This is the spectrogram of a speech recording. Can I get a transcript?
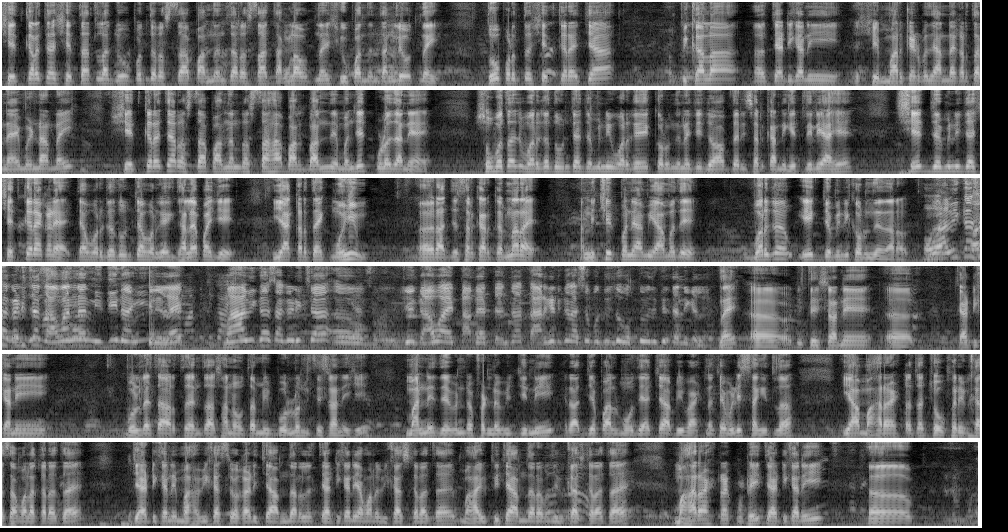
शेतकऱ्याच्या शेतातला जोपर्यंत रस्ता पांदनचा रस्ता चांगला होत नाही शिवपांदन चांगले होत नाही तोपर्यंत शेतकऱ्याच्या पिकाला त्या ठिकाणी शे मार्केटमध्ये आणण्याकरता न्याय मिळणार नाही. शेतकऱ्याचा रस्ता पांधन रस्ता हा बांध बांधणे म्हणजेच पुढं जाणे आहे. सोबतच वर्ग दोनच्या जमिनी वर्ग एक करून देण्याची जबाबदारी सरकारने घेतलेली आहे. शेत जमिनी ज्या शेतकऱ्याकडे आहे त्या वर्ग दोनच्या वर्ग एक झाल्या पाहिजे. याकरता एक मोहीम राज्य सरकार करणार आहे. आणि निश्चितपणे आम्ही यामध्ये वर्ग एक जमिनी करून देणार आहोत. महाविकास आघाडीच्या गावांना निधी नाही केलेला आहे. महाविकास आघाडीच्या जे गाव आहेत ताब्यात त्यांचा टार्गेट कर अशा पद्धतीचं वक्तव्य देखील त्यांनी केलं नाही नितेश राणे त्या ठिकाणी बोलण्याचा अर्थ त्यांचा असा नव्हता. मी बोललो नितेश राणेशी. मान्य देवेंद्र फडणवीसजींनी राज्यपाल मोदयाच्या अभिभाषणाच्या वेळीच सांगितलं या महाराष्ट्राचा चौफरी विकास आम्हाला करायचा आहे. ज्या ठिकाणी महाविकास आघाडीचे आमदार आले त्या ठिकाणी आम्हाला विकास करायचा आहे. महायुतीच्या आमदारामध्ये विकास करायचा आहे. महाराष्ट्रात कुठेही त्या ठिकाणी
